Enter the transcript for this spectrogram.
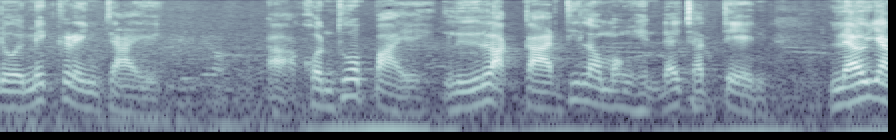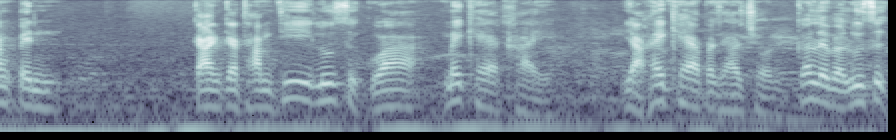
โดยไม่เกรงใจ คนทั่วไปหรือหลักการที่เรามองเห็นได้ชัดเจน แล้วยังเป็นการกระทำที่รู้สึกว่าไม่แคร์ใคร อยากให้แคร์ประชาชน ก็เลยแบบรู้สึก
